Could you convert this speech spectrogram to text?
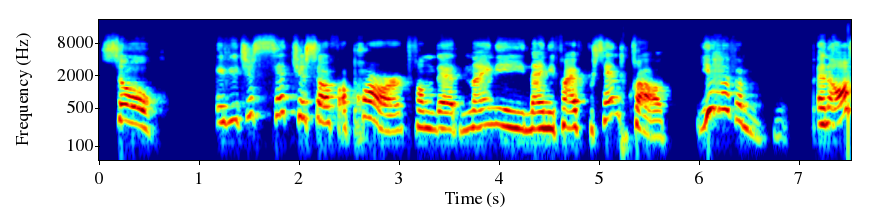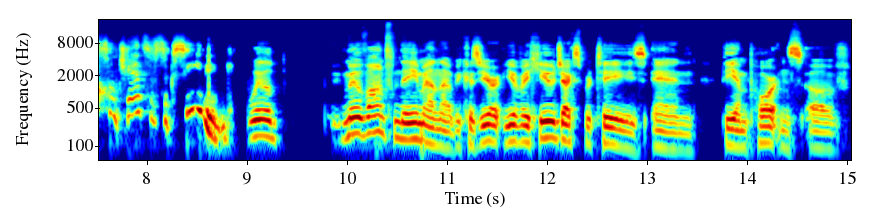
So if you just set yourself apart from that 90, 95% crowd, you have a, an awesome chance of succeeding. We'll move on from the email now because you're you have a huge expertise in the importance of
